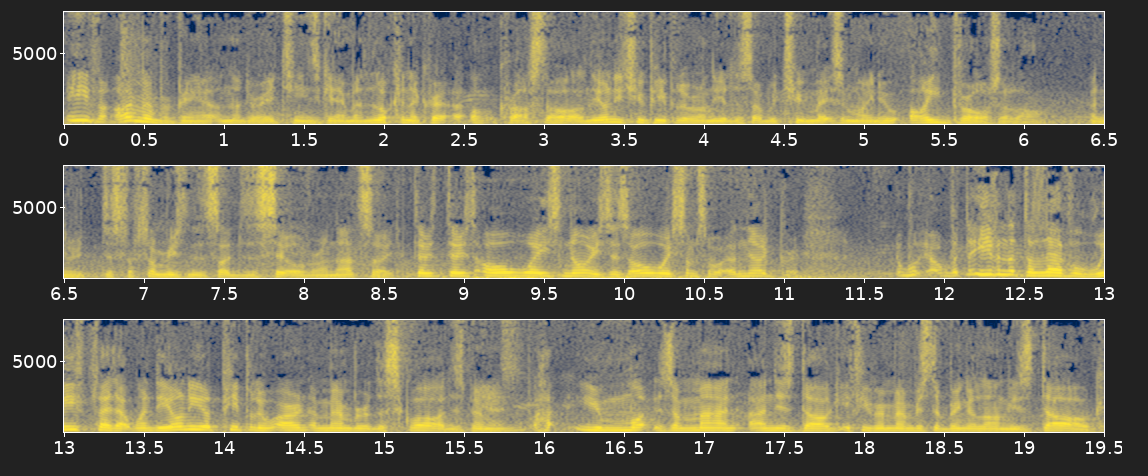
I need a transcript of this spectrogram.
even I remember being at an under 18s game and looking acro- across the hall, and the only two people who were on the other side were two mates of mine who I'd brought along, and who just for some reason decided to sit over on that side. There, there's always noise. There's always some sort. And I agree- uh, even at the level we've played at, when the only people who aren't a member of the squad has been you might as a man and his dog if he remembers to bring along his dog.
